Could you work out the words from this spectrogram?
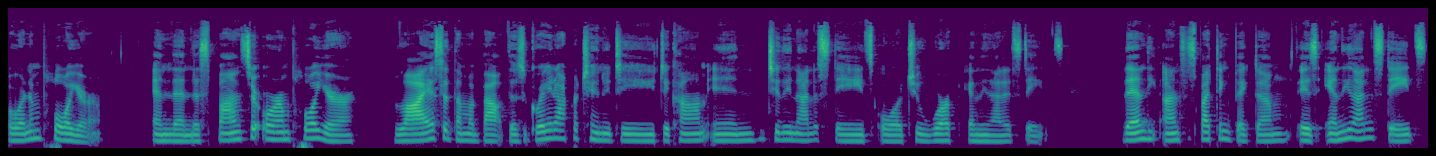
or an employer, and then the sponsor or employer lies to them about this great opportunity to come in to the United States or to work in the United States. Then the unsuspecting victim is in the United States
